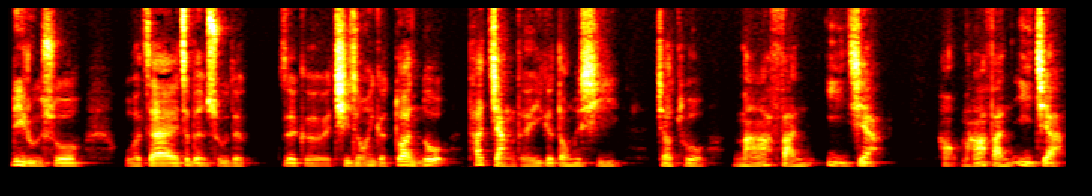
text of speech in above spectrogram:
例如说，我在这本书的这个其中一个段落，它讲的一个东西叫做麻烦议价。好，麻烦议价，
